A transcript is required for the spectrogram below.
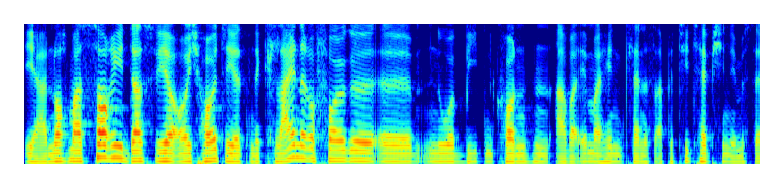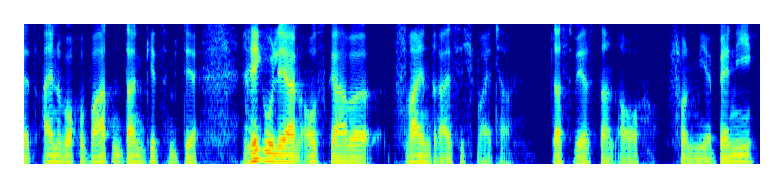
ja, nochmal sorry, dass wir euch heute jetzt eine kleinere Folge äh, nur bieten konnten, aber immerhin kleines Appetithäppchen. Ihr müsst ja jetzt eine Woche warten, dann geht es mit der regulären Ausgabe 32 weiter. Das wäre es dann auch von mir. Benny,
